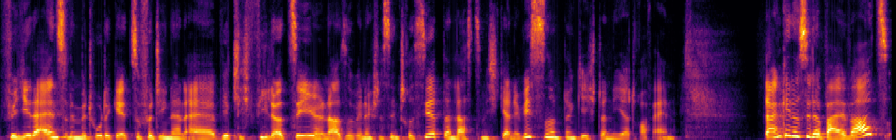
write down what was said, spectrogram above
für jede einzelne Methode Geld zu verdienen äh, wirklich viel erzählen. Also wenn euch das interessiert, dann lasst es mich gerne wissen und dann gehe ich da näher drauf ein. Danke, dass ihr dabei wart.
